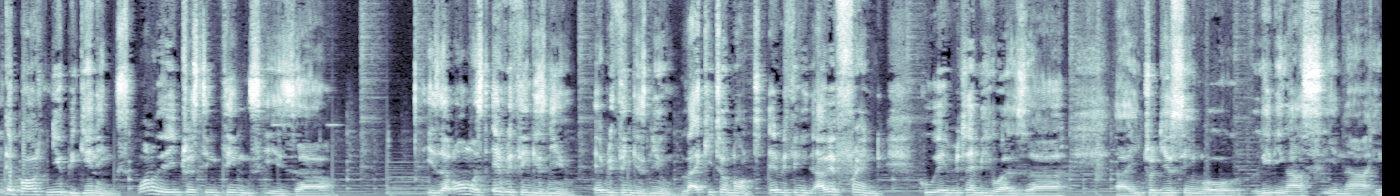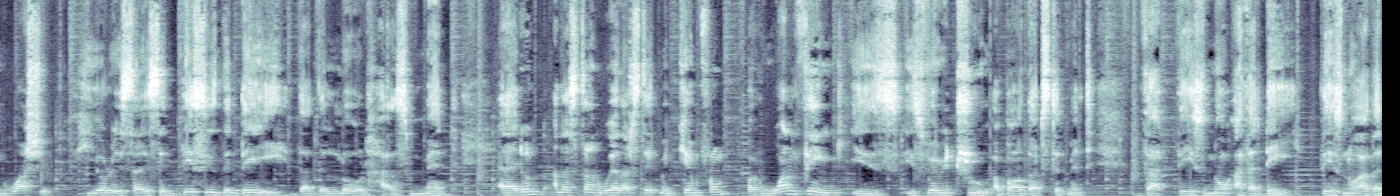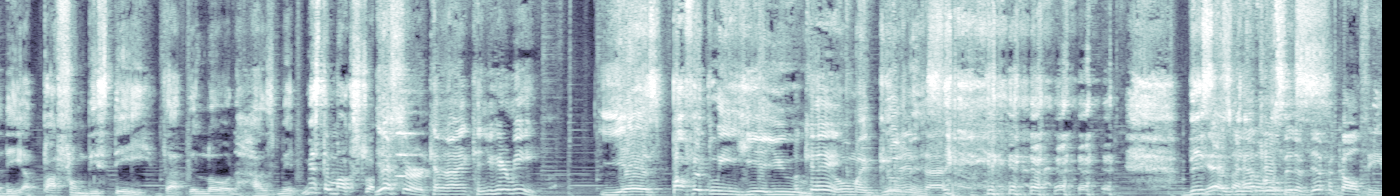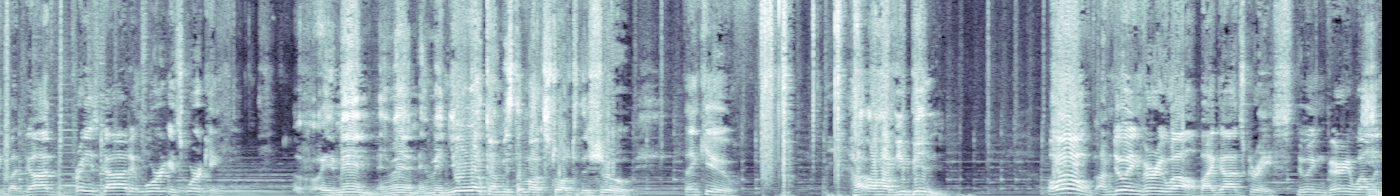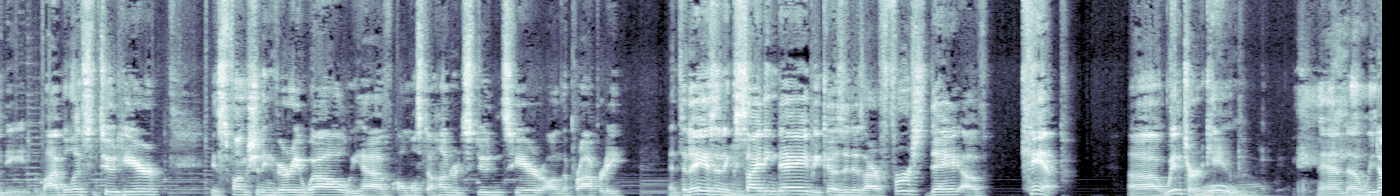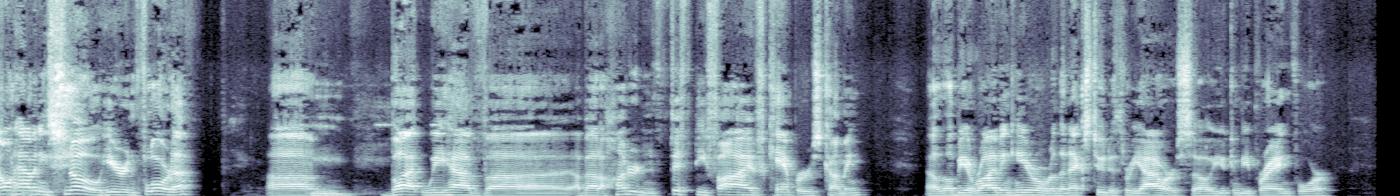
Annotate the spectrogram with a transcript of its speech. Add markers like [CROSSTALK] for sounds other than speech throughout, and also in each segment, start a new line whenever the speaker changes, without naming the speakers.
think about new beginnings, one of the interesting things is uh, is that almost everything is new. Everything is new, like it or not. Everything. I have a friend who every time he was uh, uh, introducing or leading us in uh, in worship, he always said, "This is the day that the Lord has made." And I don't understand where that statement came from, but one thing is is very true about that statement: that there is no other day. There is no other day apart from this day that the Lord has made. Mr. Mark Stroud.
Yes, sir. Can I? Can you hear me?
Yes, perfectly hear you.
Okay.
Oh my goodness. [LAUGHS] this
yes,
has
I
been
had
a
a little bit of difficulty, but God, praise God, it work. It's working.
Oh, amen, amen, amen. You're welcome, Mr. Mark Stroud, to the show.
Thank you.
How have you been?
Oh, I'm doing very well by God's grace. Doing very well indeed. The Bible Institute here is functioning very well. We have almost 100 students here on the property. And today is an exciting day because it is our first day of camp, uh, winter camp.
Whoa.
And uh, we don't have any snow here in Florida. Um, But we have uh, about 155 campers coming. Uh, they'll be arriving here over the next two to three hours. So you can be praying for,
